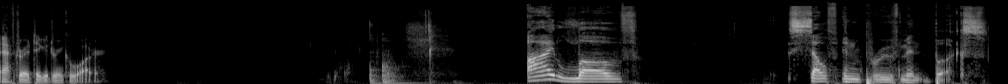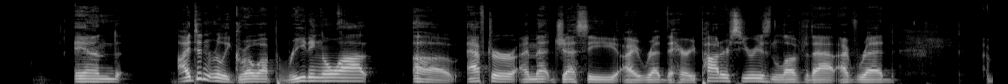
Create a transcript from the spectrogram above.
after I take a drink of water. I love self improvement books. And I didn't really grow up reading a lot. Uh, after I met Jesse, I read the Harry Potter series and loved that. I've read, I've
